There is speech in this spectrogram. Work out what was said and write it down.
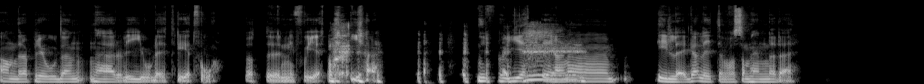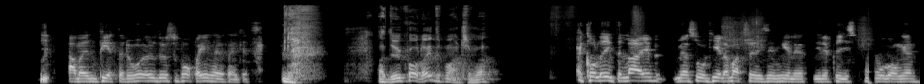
andra perioden när vi gjorde 3-2. Så att eh, ni får jättegärna, ni får jättegärna tillägga lite vad som hände där. Ja, men Peter, då är du som får hoppa in helt enkelt. ja, du kollade inte på matchen va? Jag kollade inte live, men jag såg hela matchen i sin helhet i repris två gånger.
